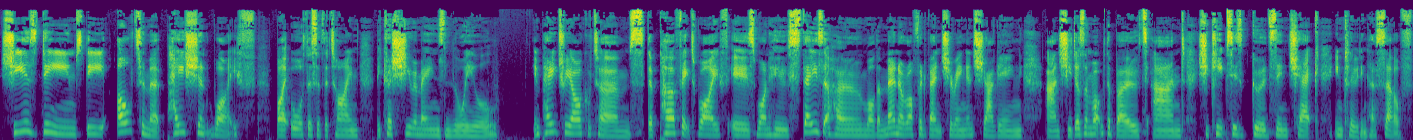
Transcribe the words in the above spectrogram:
She is deemed the ultimate patient wife by authors of the time because she remains loyal. In patriarchal terms, the perfect wife is one who stays at home while the men are off adventuring and shagging, and she doesn't rock the boat, and she keeps his goods in check, including herself.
